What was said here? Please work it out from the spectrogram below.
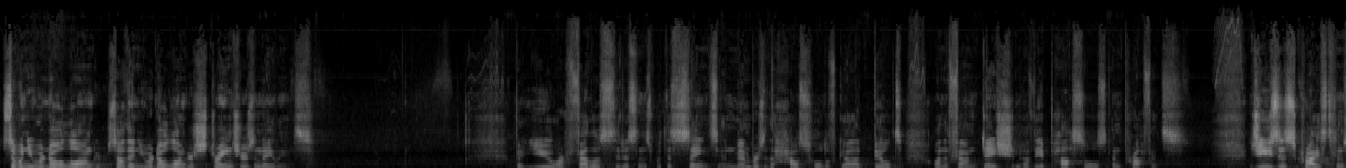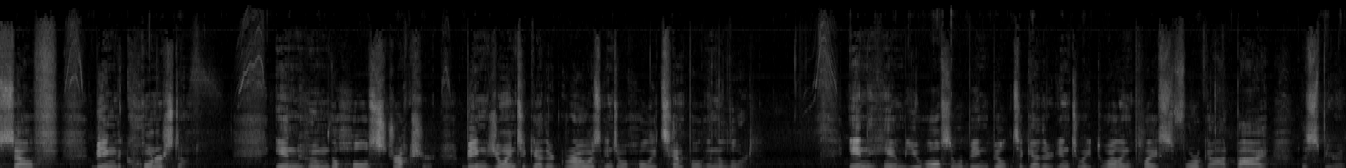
So when you were no longer, so then you are no longer strangers and aliens, but you are fellow citizens with the saints and members of the household of God, built on the foundation of the apostles and prophets Jesus Christ Himself being the cornerstone, in whom the whole structure, being joined together, grows into a holy temple in the Lord. In Him, you also are being built together into a dwelling place for God by the Spirit.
